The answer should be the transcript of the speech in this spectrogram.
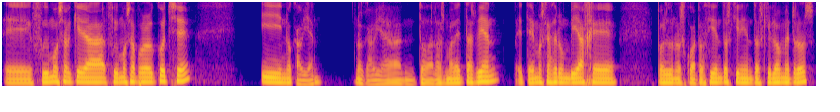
eh, fuimos, a fuimos a por el coche y no cabían. No cabían todas las maletas bien. Eh, tenemos que hacer un viaje pues, de unos 400, 500 kilómetros.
